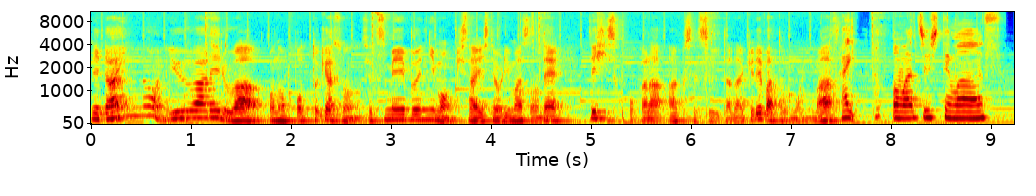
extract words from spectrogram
で LINE の URL はこのポッドキャストの説明文にも記載しておりますのでぜひそこからアクセスいただければと思いますはい。お待ちしてます。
